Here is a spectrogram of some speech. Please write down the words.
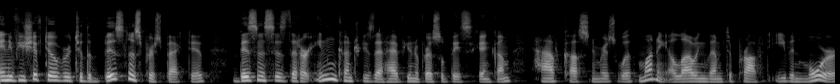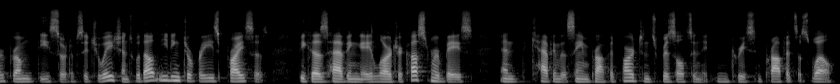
And if you shift over to the business perspective, businesses that are in countries that have universal basic income have customers with money, allowing them to profit even more from these sort of situations without needing to raise prices because having a larger customer base and having the same profit margins results in an increase in profits as well.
